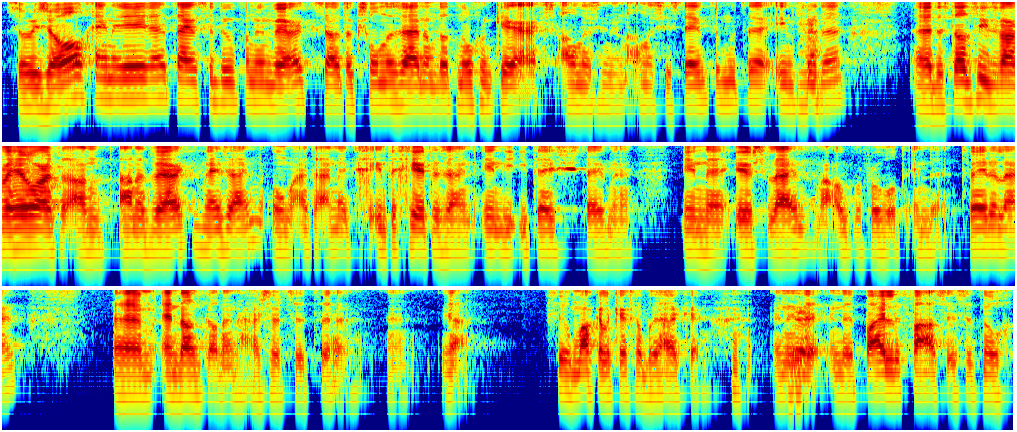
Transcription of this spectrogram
sowieso al genereren tijdens het doen van hun werk, zou het ook zonde zijn om dat nog een keer ergens anders in een ander systeem te moeten invullen. Ja. Uh, dus dat is iets waar we heel hard aan, aan het werk mee zijn. Om uiteindelijk geïntegreerd te zijn in die IT-systemen in de eerste lijn, maar ook bijvoorbeeld in de tweede lijn. Um, en dan kan een huisarts het uh, uh, ja, veel makkelijker gebruiken. en in, ja. de, in de pilotfase is het nog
